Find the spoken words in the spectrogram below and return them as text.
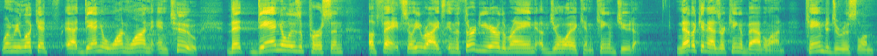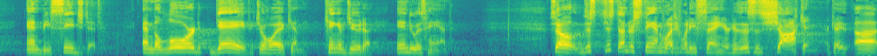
when we look at uh, Daniel 1 1 and 2 that Daniel is a person of faith. So he writes In the third year of the reign of Jehoiakim, king of Judah, Nebuchadnezzar, king of Babylon, came to Jerusalem and besieged it. And the Lord gave Jehoiakim, king of Judah, into his hand. So just, just understand what, what he's saying here, because this is shocking. Okay, uh,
